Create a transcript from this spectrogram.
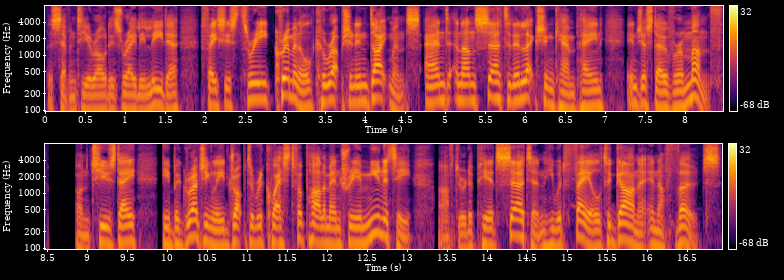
The 70 year old Israeli leader faces three criminal corruption indictments and an uncertain election campaign in just over a month. On Tuesday, he begrudgingly dropped a request for parliamentary immunity after it appeared certain he would fail to garner enough votes.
